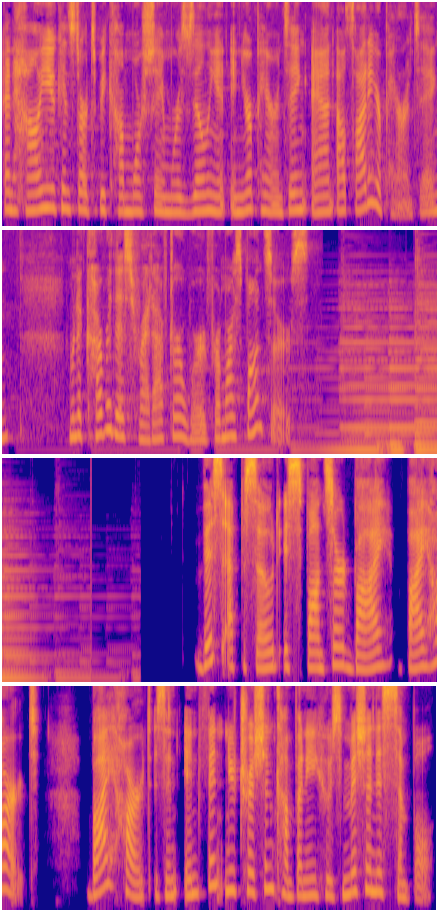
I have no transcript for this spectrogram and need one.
and how you can start to become more shame resilient in your parenting and outside of your parenting. I'm going to cover this right after a word from our sponsors. This episode is sponsored by ByHeart. By Heart is an infant nutrition company whose mission is simple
